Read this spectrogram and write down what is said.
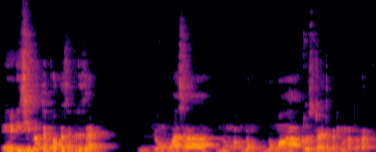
Eh, y si no te enfocas en crecer, no vas a, no, no, no va tu startup a ninguna otra parte.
